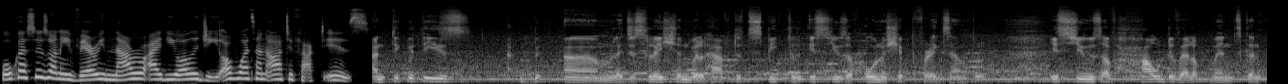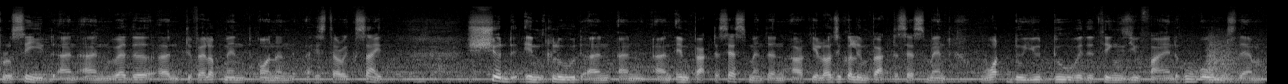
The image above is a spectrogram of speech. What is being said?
focuses on a very narrow ideology of what an artifact is. Antiquities um, legislation will have to speak to issues of ownership, for example, issues of how developments can proceed and, and whether a development on a historic site should include an, an, an, impact assessment, an archaeological impact assessment. What do you do with the things you find? Who owns them?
